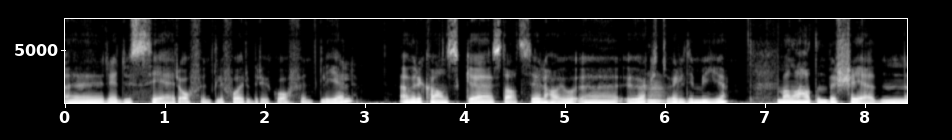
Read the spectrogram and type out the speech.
eh, redusere offentlig forbruk og offentlig gjeld. Amerikansk eh, statsgjeld har jo eh, økt Mm. veldig mye. Man har hatt en beskjeden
